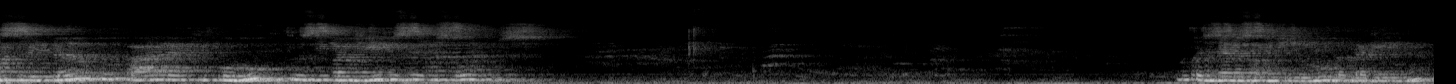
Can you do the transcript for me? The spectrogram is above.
facilitando para que corruptos e bandidos sejam soltos. Não estou dizendo somente de Lula para quem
